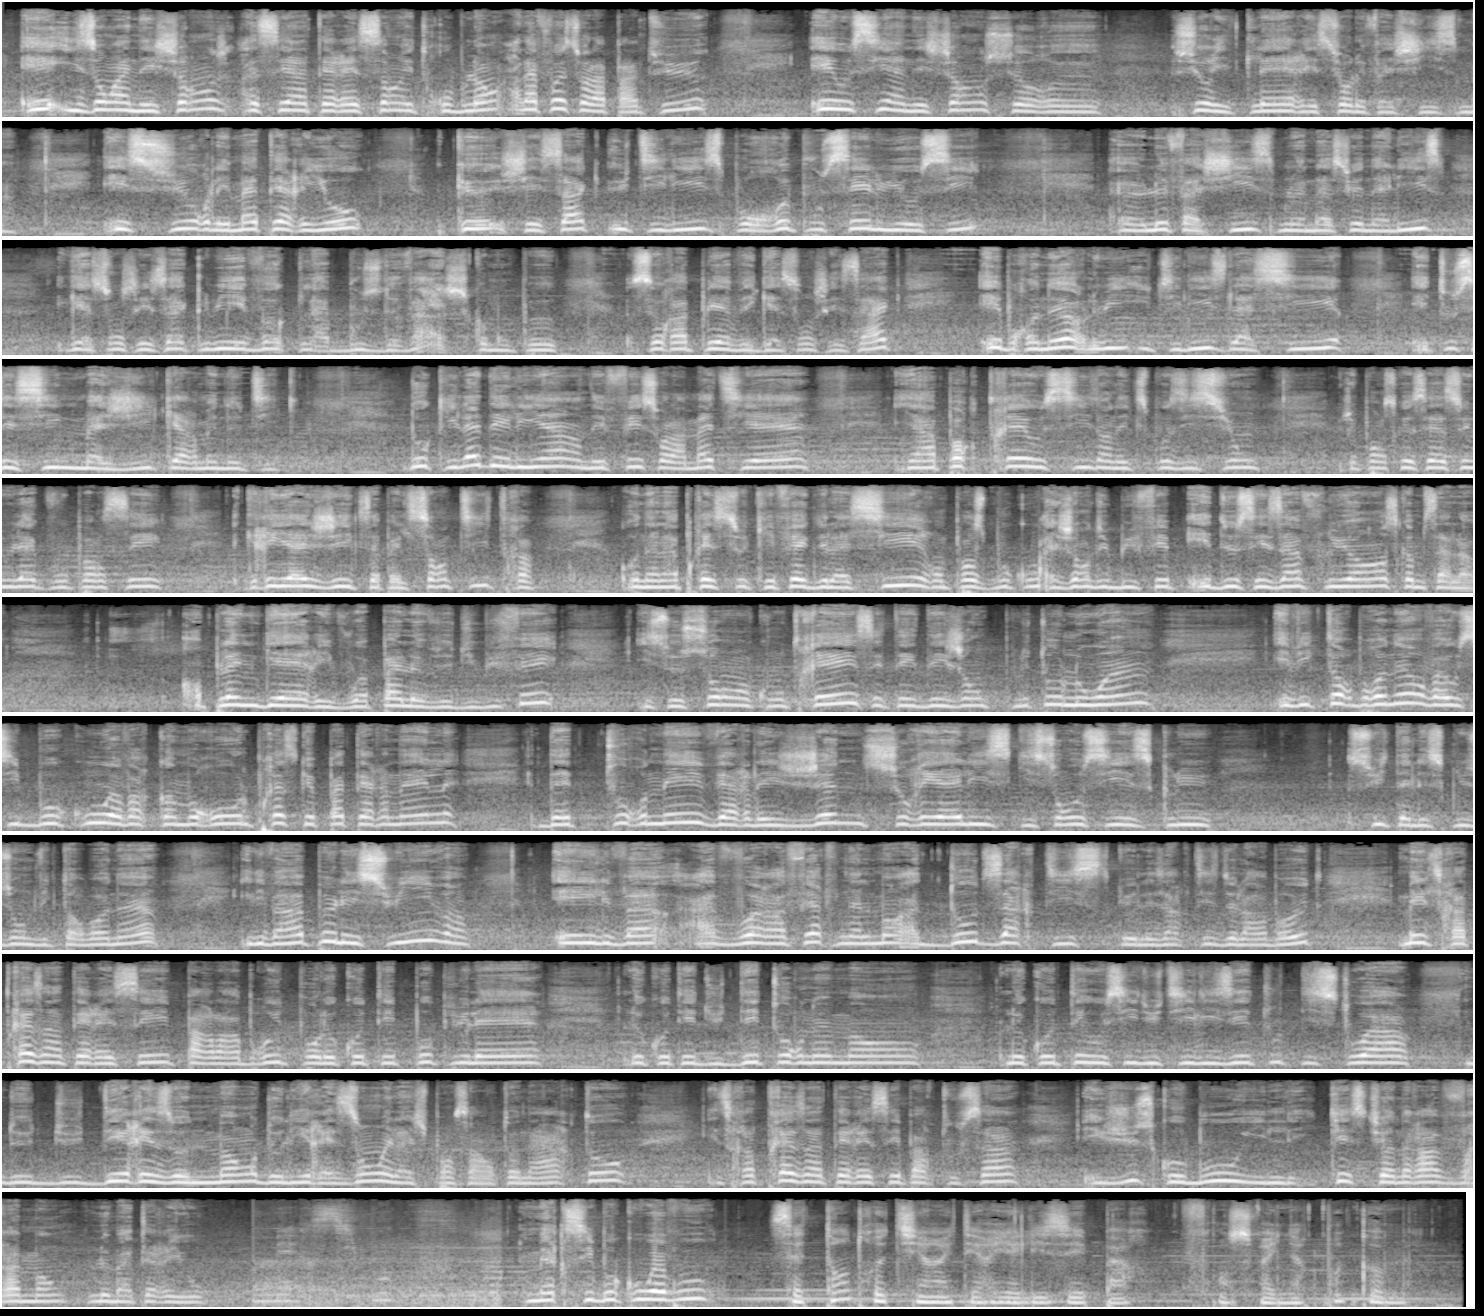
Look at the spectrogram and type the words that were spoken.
Et ils ont un échange assez intéressant et troublant, à la fois sur la peinture et aussi un échange sur, euh, Hitler et sur le fascisme. Et sur les matériaux que Chessac utilise pour repousser lui aussi euh, le fascisme, le nationalisme. Gaston Chessac, lui, évoque la bouse de vache, comme on peut se rappeler avec Gaston Chessac. Et Bronner, lui, utilise la cire et tous ces signes magiques herméneutiques. Donc il a des liens, en effet, sur la matière il y a un portrait aussi dans l'exposition, je pense que c'est à celui-là que vous pensez, grillagé, qui s'appelle Sans titre. On a l'impression qu'il est fait avec de la cire, on pense beaucoup à Jean du Buffet et de ses influences comme ça. Alors, en pleine guerre, ils ne voient pas l'œuvre du Buffet, ils se sont rencontrés, c'était des gens plutôt loin. Et Victor Bronner va aussi beaucoup avoir comme rôle presque paternel d'être tourné vers les jeunes surréalistes qui sont aussi exclus suite à l'exclusion de Victor Bonheur, il va un peu les suivre et il va avoir affaire finalement à d'autres artistes que les artistes de l'art brut, mais il sera très intéressé par l'art brut pour le côté populaire, le côté du détournement, le côté aussi d'utiliser toute l'histoire du déraisonnement, de l'iraison, et là je pense à Antonin Artaud, il sera très intéressé par tout ça, et jusqu'au bout il questionnera vraiment le matériau. Merci beaucoup. Merci beaucoup à vous. Cet entretien a été réalisé par franceweiner.com.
